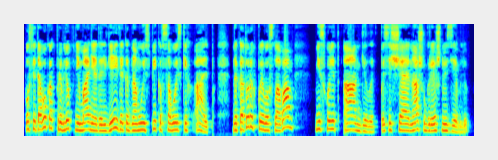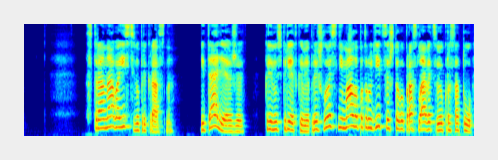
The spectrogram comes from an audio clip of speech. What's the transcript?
после того, как привлек внимание Адельгейда к одному из пиков Савойских Альп, на которых, по его словам, не сходят ангелы, посещая нашу грешную землю. Страна воистину прекрасна. Италия же клянусь предками, пришлось немало потрудиться, чтобы прославить свою красоту.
